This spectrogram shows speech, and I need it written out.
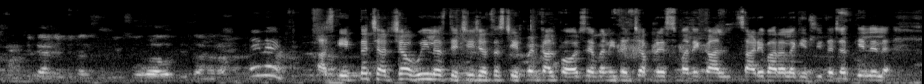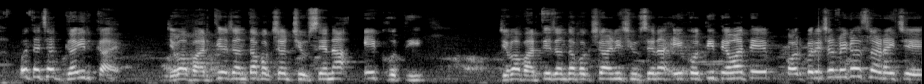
तुमची काय नेमकी तुम्ही स्वबळावरती जाणार आहात? नाही नाही आज एक तर चर्चा होईलच त्याची ज्याचं स्टेटमेंट काल पवार साहेबांनी त्यांच्या प्रेसमध्ये काल साडेबाराला घेतली त्याच्यात केलेलं आहे पण त्याच्यात गैर काय जेव्हा भारतीय जनता पक्ष आणि शिवसेना एक होती जेव्हा भारतीय जनता पक्ष आणि शिवसेना एक होती तेव्हा ते कॉर्पोरेशन वेगळंच लढायचे.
